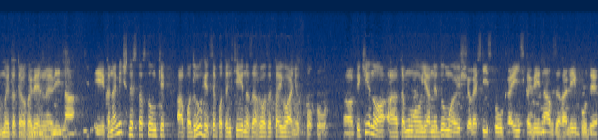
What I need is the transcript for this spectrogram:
мито торговельна війна і економічні стосунки. А по-друге, це потенційна загроза Тайваню з боку Пекіну. Тому я не думаю, що російсько-українська війна взагалі буде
